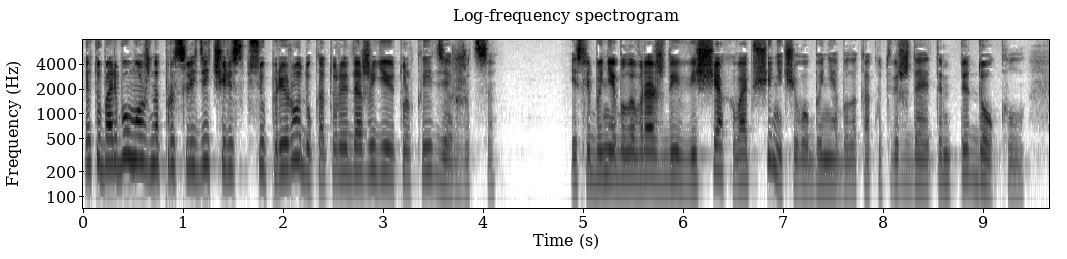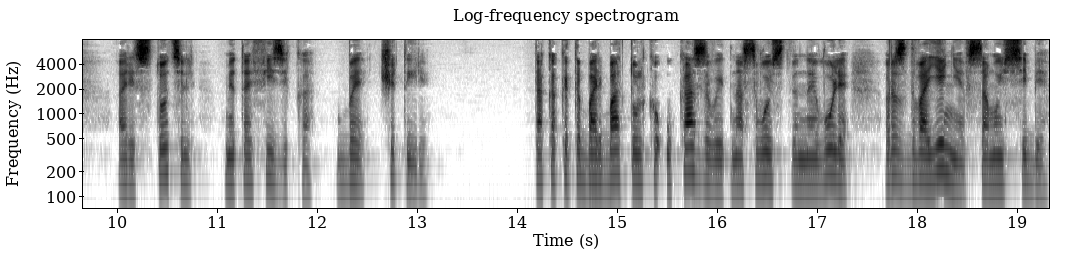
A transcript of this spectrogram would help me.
Эту борьбу можно проследить через всю природу, которая даже ею только и держится. Если бы не было вражды в вещах, вообще ничего бы не было, как утверждает Эмпедокл, Аристотель, Метафизика, Б4 так как эта борьба только указывает на свойственное воле раздвоение в самой себе.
